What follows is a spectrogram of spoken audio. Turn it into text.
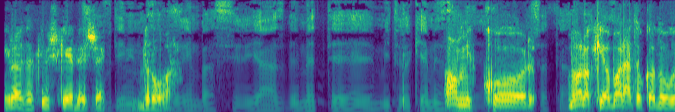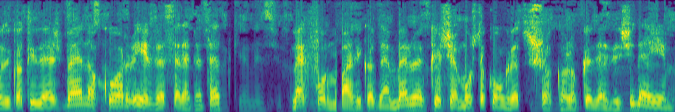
rajta kis kérdések. Droa. Amikor valaki a barátokkal dolgozik a tízesben, akkor érzel szeretetet, megformálódik az emberben, kösen most a kongresszusokkal a közeledés idején,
